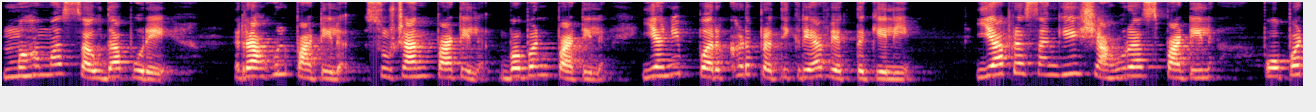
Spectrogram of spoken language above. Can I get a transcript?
महम्मद सौदापुरे राहुल पाटील सुशांत पाटील बबन पाटील यांनी परखड प्रतिक्रिया व्यक्त केली. याप्रसंगी शाहूराज पाटील पोपट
